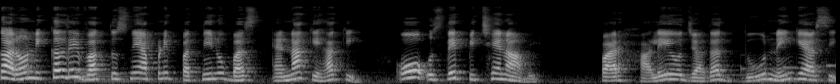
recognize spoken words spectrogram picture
ਘਰੋਂ ਨਿਕਲਦੇ ਵਕਤ ਉਸਨੇ ਆਪਣੀ ਪਤਨੀ ਨੂੰ ਬਸ ਇੰਨਾ ਕਿਹਾ ਕਿ ਉਹ ਉਸਦੇ ਪਿੱਛੇ ਨਾ ਆਵੇ। ਪਰ ਹਾਲੇ ਉਹ ਜ਼ਿਆਦਾ ਦੂਰ ਨਹੀਂ ਗਿਆ ਸੀ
